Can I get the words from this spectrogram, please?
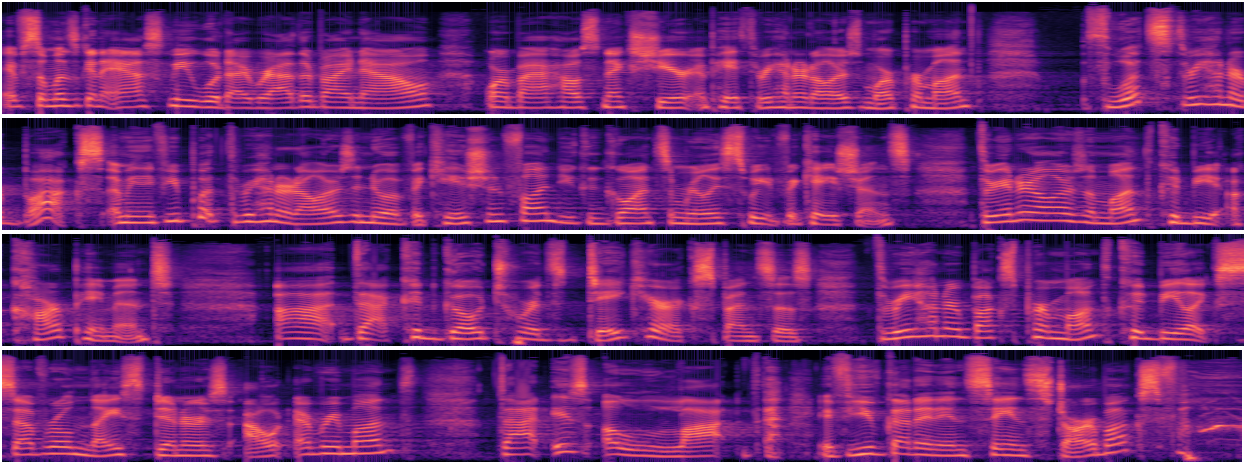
If someone's going to ask me, would I rather buy now or buy a house next year and pay three hundred dollars more per month? What's three hundred bucks? I mean, if you put three hundred dollars into a vacation fund, you could go on some really sweet vacations. Three hundred dollars a month could be a car payment. Uh, that could go towards daycare expenses. 300 bucks per month could be like several nice dinners out every month. That is a lot. If you've got an insane Starbucks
